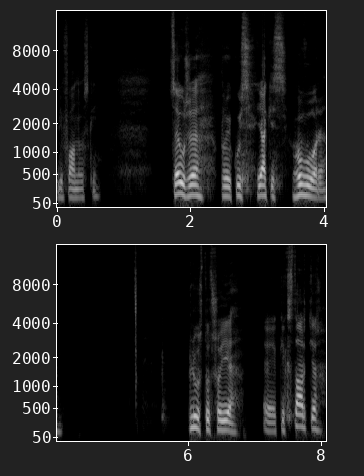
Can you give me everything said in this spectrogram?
ліфановський. Це вже про якусь якість говорить. Плюс тут що є е, кікстартер,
